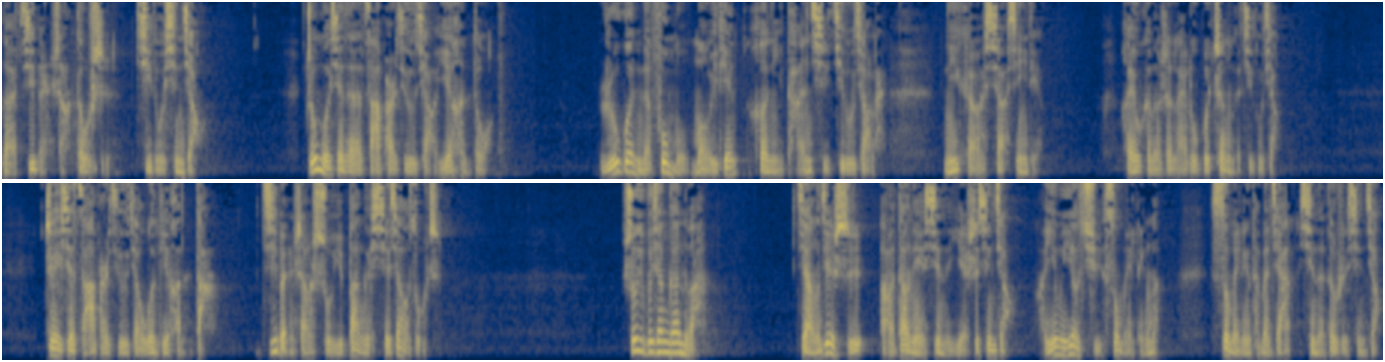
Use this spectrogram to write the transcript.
那基本上都是基督新教。中国现在的杂牌基督教也很多。如果你的父母某一天和你谈起基督教来，你可要小心一点，很有可能是来路不正的基督教。这些杂牌基督教问题很大，基本上属于半个邪教组织。说句不相干的吧，蒋介石啊，当年信的也是新教啊，因为要娶宋美龄嘛。宋美龄他们家信的都是新教。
